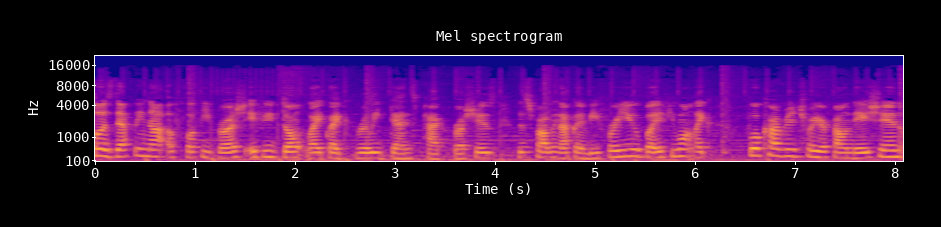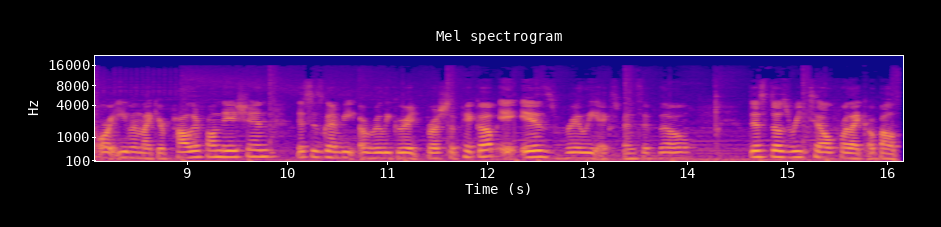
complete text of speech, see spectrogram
So it's definitely not a fluffy brush. If you don't like like really dense packed brushes, this is probably not going to be for you. But if you want like full coverage for your foundation or even like your powder foundation, this is going to be a really great brush to pick up. It is really expensive though. This does retail for like about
